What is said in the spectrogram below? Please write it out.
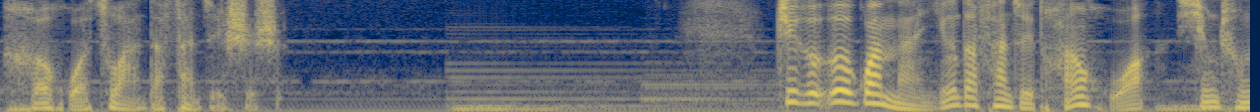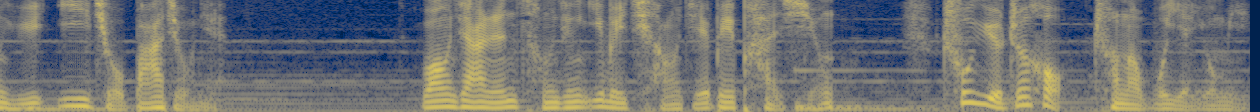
合伙作案的犯罪事实。这个恶贯满盈的犯罪团伙形成于1989年。汪家人曾经因为抢劫被判刑，出狱之后成了无业游民。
